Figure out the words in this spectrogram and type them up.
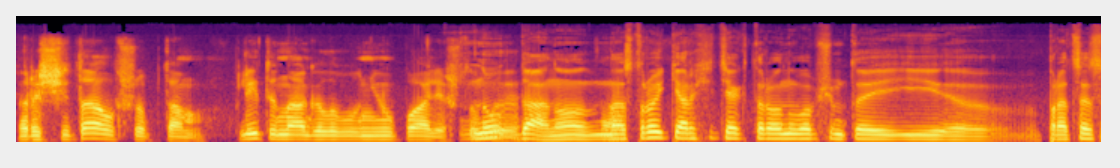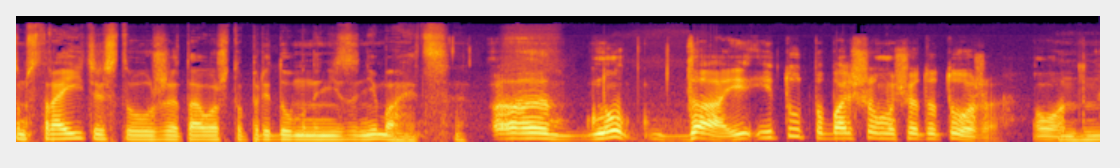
рассчитал, чтобы там плиты на голову не упали. Чтобы... Ну да, но вот. настройки архитектора, он, в общем-то, и э, процессом строительства уже того, что придумано, не занимается. Э, ну да, и, и тут по большому счету тоже. Вот. Угу.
